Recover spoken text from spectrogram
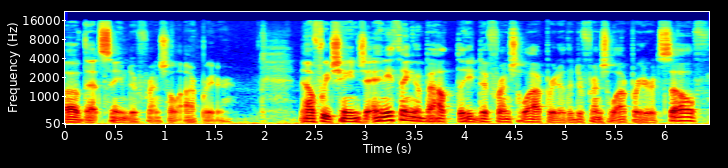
of that same differential operator. Now, if we change anything about the differential operator, the differential operator itself,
